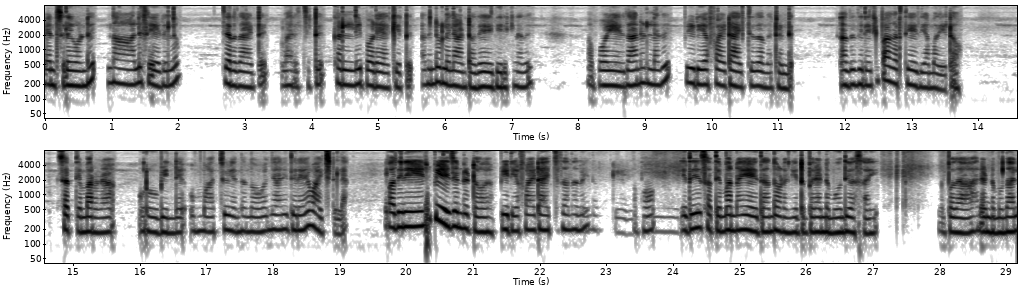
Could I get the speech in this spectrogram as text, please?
പെൻസിൽ കൊണ്ട് നാല് സൈഡിലും ചെറുതായിട്ട് വരച്ചിട്ട് കള്ളി പോലെയാക്കിയിട്ട് അതിന്റെ ഉള്ളിലാണ് കേട്ടോ അത് എഴുതിയിരിക്കുന്നത്. അപ്പോൾ എഴുതാനുള്ളത് പി ഡി എഫ് ആയിട്ട് അയച്ചു തന്നിട്ടുണ്ട്. അത് ഇതിലേക്ക് പകർത്തി എഴുതിയാൽ മതി കേട്ടോ സത്യം പറഞ്ഞാൽ റൂബിന്റെ ഉമ്മാച്ചു എന്ന നോവൽ ഞാൻ ഇതുവരെ വായിച്ചിട്ടില്ല. പതിനേഴ് പേജ് ഉണ്ട് കേട്ടോ പി ഡി എഫ് ആയിട്ട് അയച്ചു തന്നത്. അപ്പോൾ ഇത് സത്യം പറഞ്ഞാൽ എഴുതാൻ തുടങ്ങിയിട്ട് ഇപ്പോൾ രണ്ട് മൂന്ന് ദിവസമായി അപ്പോൾ അതാ രണ്ട് മൂന്നാൽ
